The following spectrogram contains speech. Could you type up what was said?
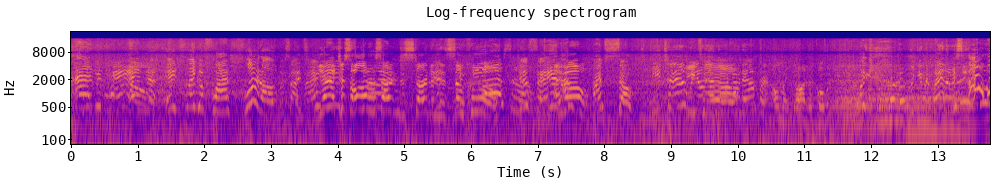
And, and it's like a flash flood all of a sudden, right? Yeah, it's just all of a sudden just started. It's, it's so cool. Awesome. Just saying. I know. I'm, I'm soaked. Me too. Me we don't have to window down for. Oh my god, Nikole, look at Look, look at the way. Let me see. Oh!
